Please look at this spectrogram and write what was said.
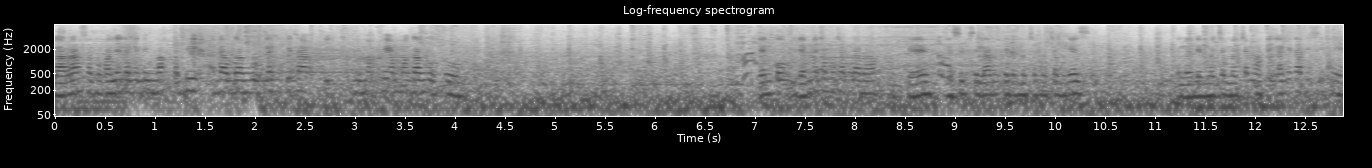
Lara satu kali lagi tembak tapi ada ganggu lagi kita tembak yang mengganggu tuh. Jangan kok, jangan macam-macam Lara. Oke, nasib si Lara tidak macam-macam guys. Kalau dia macam-macam mati lagi tadi sini.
